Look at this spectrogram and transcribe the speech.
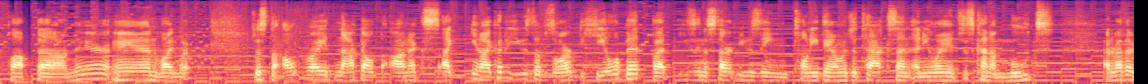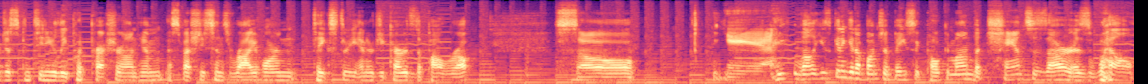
plop that on there, and Vine Whip just to outright knock out the Onix. I, you know, I could have used Absorb to heal a bit, but he's going to start using 20 damage attacks then anyway. It's just kind of moot. I'd rather just continually put pressure on him, especially since Rhyhorn takes 3 energy cards to power up. So, yeah, he, well, he's going to get a bunch of basic Pokemon, but chances are as well,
